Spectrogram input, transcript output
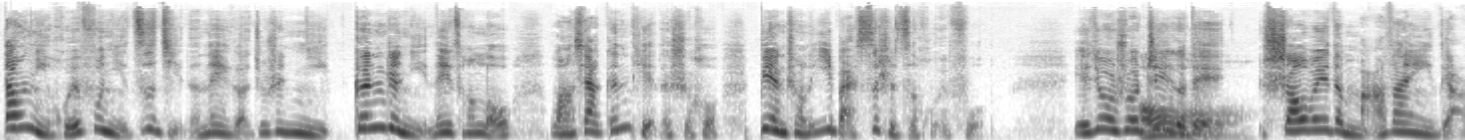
当你回复你自己的那个，就是你跟着你那层楼往下跟帖的时候，变成了一百四十字回复，也就是说这个得稍微的麻烦一点。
